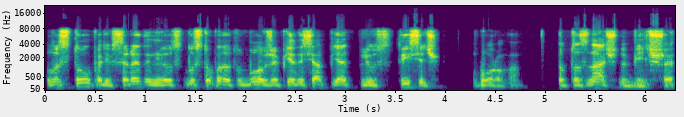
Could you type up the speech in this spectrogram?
листопаді, в середині листопада, тут було вже 55 плюс тисяч ворога, тобто значно більше.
